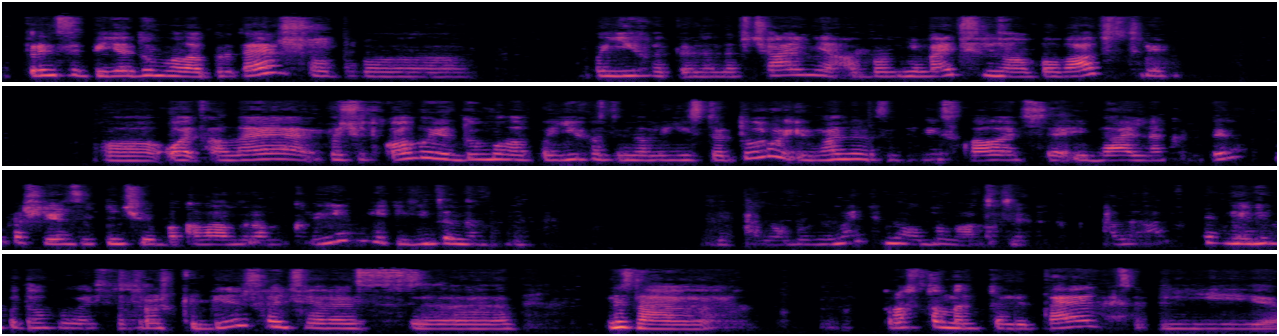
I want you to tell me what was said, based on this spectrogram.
в принципі я думала про те, щоб е, поїхати на навчання або в Німеччину, або в Австрію. От, але початково я думала поїхати на магістратуру, і в мене взагалі склалася ідеальна картинка, що я закінчую бакалавра в Україні і їду на або Німеччину, або в Австрію. Але мені подобалася трошки більше через е, не знаю, просто менталітет і.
